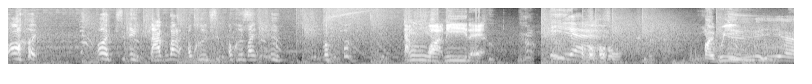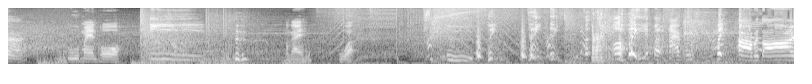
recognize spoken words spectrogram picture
โอ้ยโอ้ยอีตากูบ้างละเอาคืน เอาคืนไปอื้อโอ้โอ้จังหวะนี้แหละเฮียโอ้โหต่อยผู้หญิงไอ้เหี้ยกูแมนพอนี่เอาไงกูอะเออเฮ้ยเฮ้ยเฮ้ยเอ้ยโอ้ยอย่าเตะขากูเฮ้ยฆ่าไม่ตาย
